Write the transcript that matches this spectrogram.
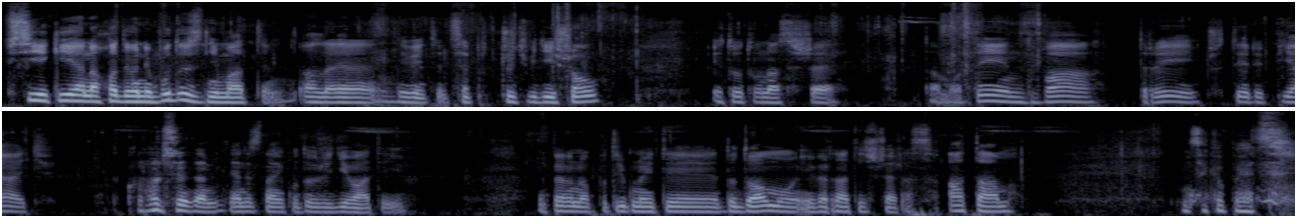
Всі, які я знаходив, не буду знімати, але дивіться, це чуть відійшов. І тут у нас ще там один, два, три, чотири, п'ять. Коротше, там, я не знаю, куди вже дівати їх. Напевно, потрібно йти додому і вертатись ще раз. А там. ну, Це капець,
